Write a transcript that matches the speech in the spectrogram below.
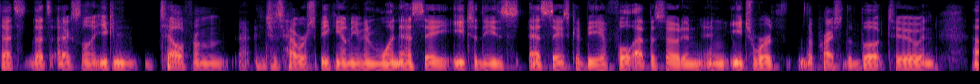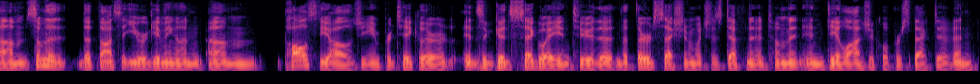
That's that's excellent. You can tell from just how we're speaking on even one essay. Each of these essays could be a full episode, and, and each worth the price of the book too. And um, some of the, the thoughts that you were giving on um, Paul's theology in particular, it's a good segue into the the third section, which is definite atonement in theological perspective. And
